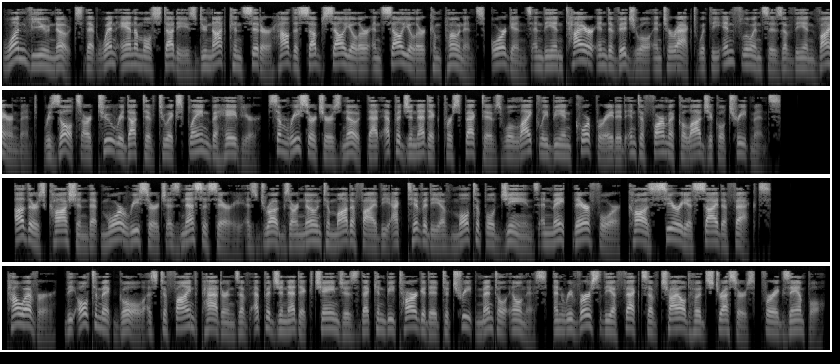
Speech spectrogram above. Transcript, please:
One view notes that when animal studies do not consider how the subcellular and cellular components, organs and the entire individual interact with the influences of the environment, results are too reductive to explain behavior. Some researchers note that epigenetic perspectives will likely be incorporated into pharmacological treatments. Others caution that more research is necessary as drugs are known to modify the activity of multiple genes and may, therefore, cause serious side effects. However, the ultimate goal is to find patterns of epigenetic changes that can be targeted to treat mental illness, and reverse the effects of childhood stressors, for example.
